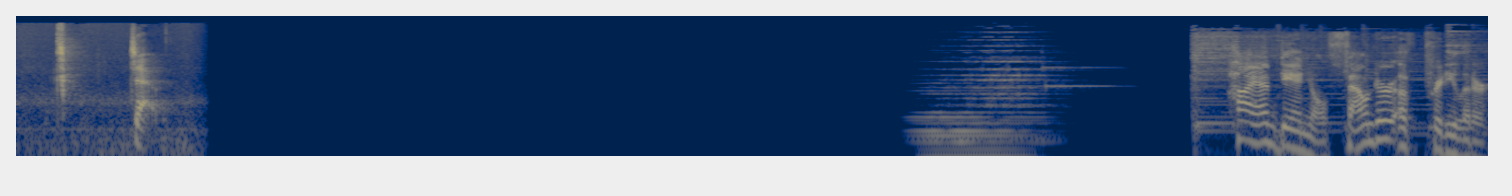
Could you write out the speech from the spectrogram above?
Ciao Hi, I'm Daniel, founder of Pretty Litter.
